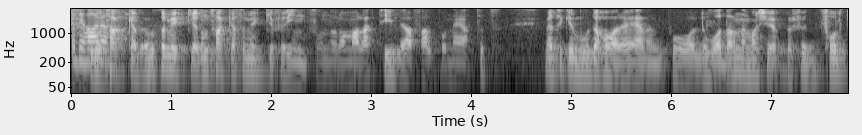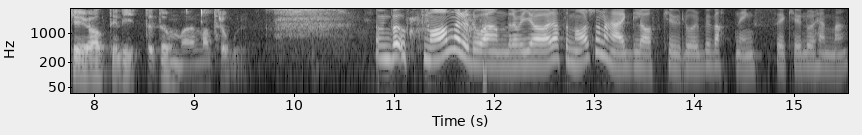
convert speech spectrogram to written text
Och, det har och då tackade de så mycket. De tackar så mycket för infon och de har lagt till i alla fall på nätet. Men jag tycker de borde ha det även på lådan när man köper för folk är ju alltid lite dummare än man tror. Men vad uppmanar du då andra att göra som har såna här glaskulor, bevattningskulor hemma?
